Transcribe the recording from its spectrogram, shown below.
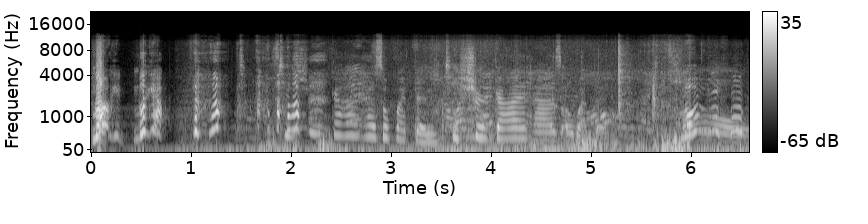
Logan, look out! T-shirt guy has a weapon. T-shirt guy has a weapon. Oh.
